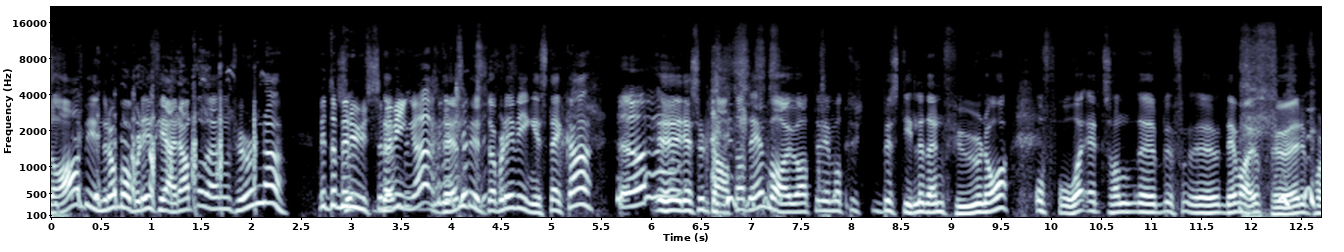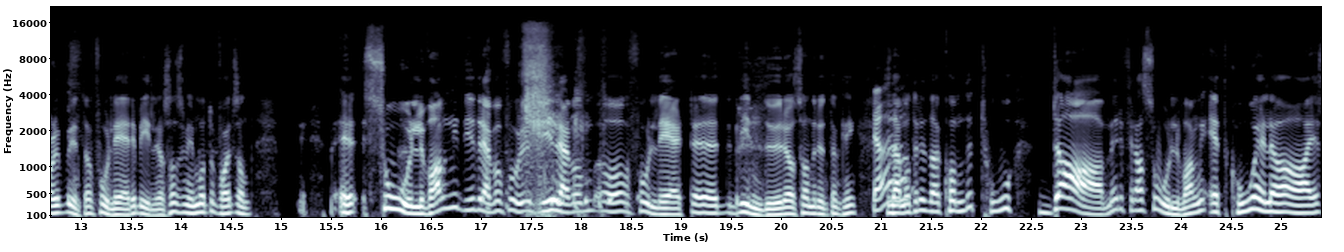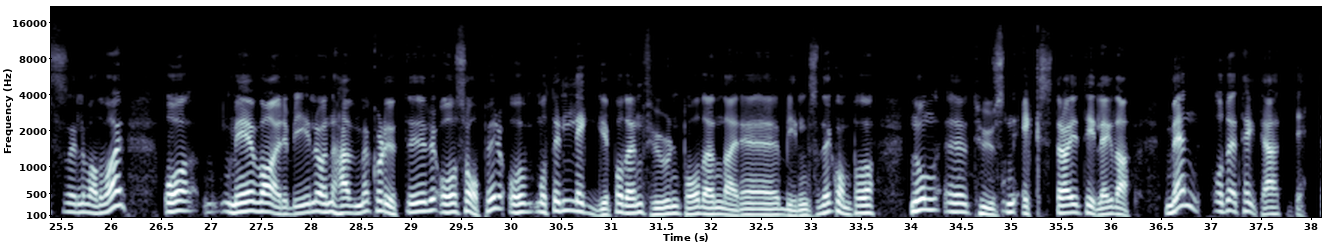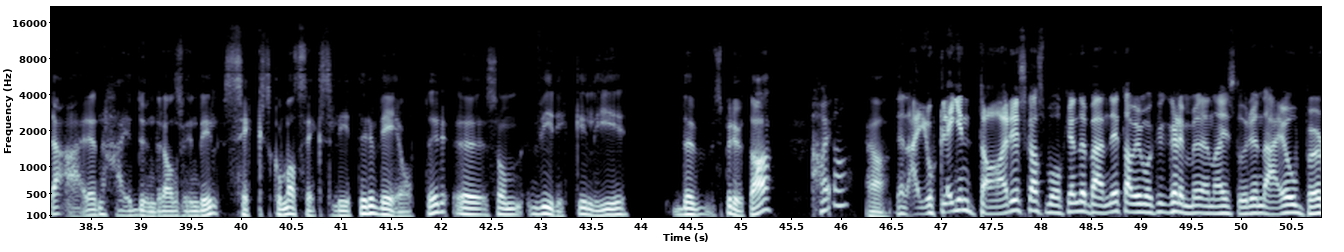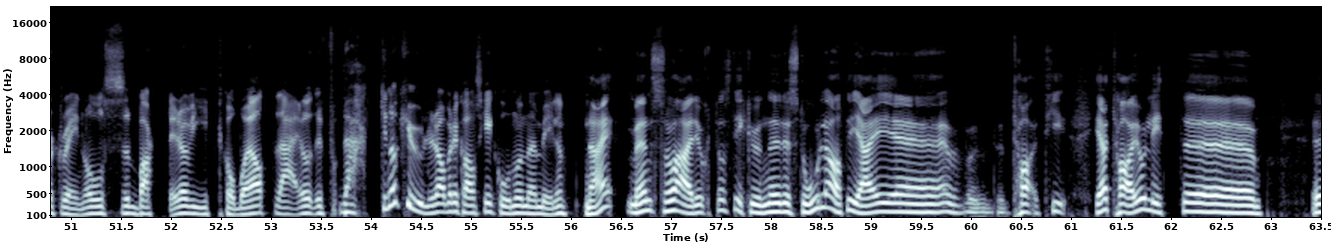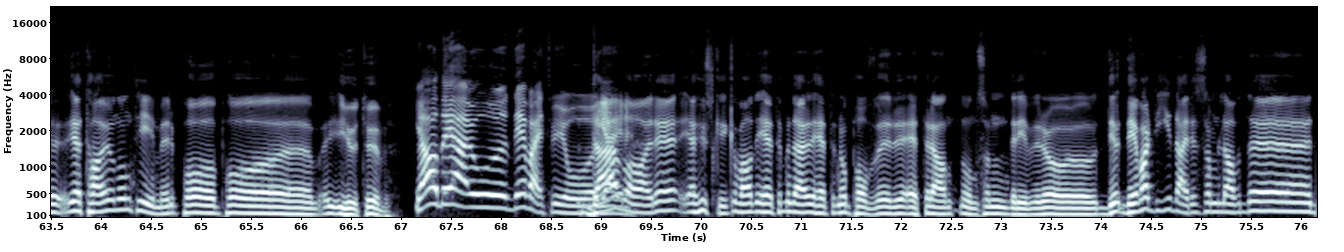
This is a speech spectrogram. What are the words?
Da begynner det å boble i fjæra på den fuglen, da. Begynte å bruse bruse med vinga. Den begynte å bli vingestekka. Ja, ja. Eh, resultatet av det var jo at vi måtte bestille den fuglen òg, og få et sånn Det var jo før folk begynte å foliere biler og sånn, så vi måtte få et sånt Solvang! De drev og, de drev og, og folierte vinduer og sånn rundt omkring. Ja, Så der måtte det, da kom det to damer fra Solvang et co, eller AS, eller hva det var, og med varebil og en haug med kluter og såper, og måtte legge på den fuglen på den der eh, bilen. Så det kom på noen eh, tusen ekstra i tillegg, da. Men, og det tenkte jeg, dette er en heidundrende fin bil. 6,6 liter V8-er eh, som virkelig det spruta. Ah, ja. Ja. Den er gjort legendarisk av Smoke and the Bandit. Da. Vi må ikke glemme denne historien. Det er jo Burt Reynolds, barter og hvit cowboyhatt. Det, er jo- det er ikke noe kulere amerikansk ikon enn den bilen. Nei, men så er det jo ikke til å stikke under stol at jeg eh, ta, ti, Jeg tar jo litt eh, eh, Jeg tar jo noen timer på, på eh, YouTube. Ja, det er jo Det veit vi jo, Der Geir. var det Jeg husker ikke hva de heter, men det heter noe Power et eller annet. Noen som driver og Det, det var de der som lagde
